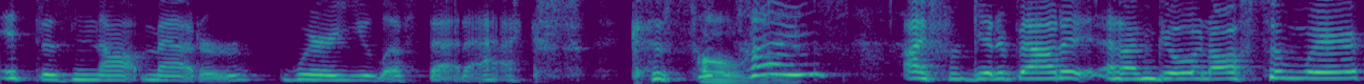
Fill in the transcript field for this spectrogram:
it does not matter where you left that axe because Oh, yeah. sometimes i forget about it and i'm going off somewhere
